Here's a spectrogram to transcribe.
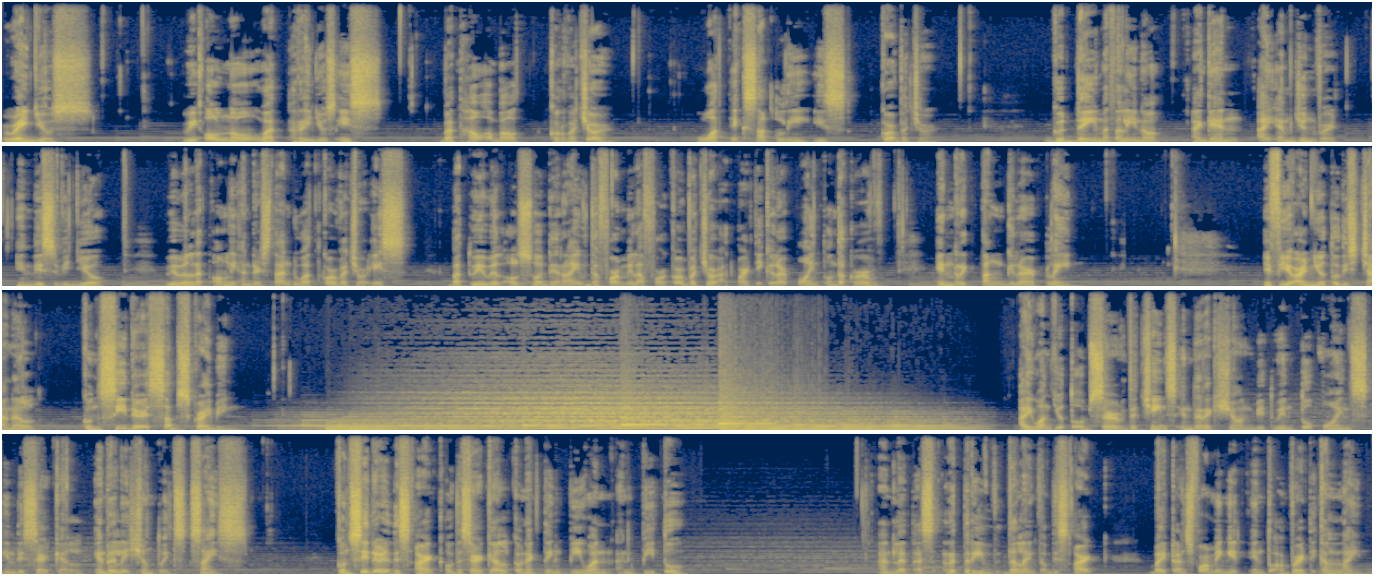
Radius. We all know what radius is. But how about curvature? What exactly is curvature? Good day Mathalino. Again, I am Junvert. In this video, we will not only understand what curvature is, but we will also derive the formula for curvature at particular point on the curve in rectangular plane. If you are new to this channel, consider subscribing. I want you to observe the change in direction between two points in this circle in relation to its size. Consider this arc of the circle connecting P1 and P2. And let us retrieve the length of this arc by transforming it into a vertical line.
